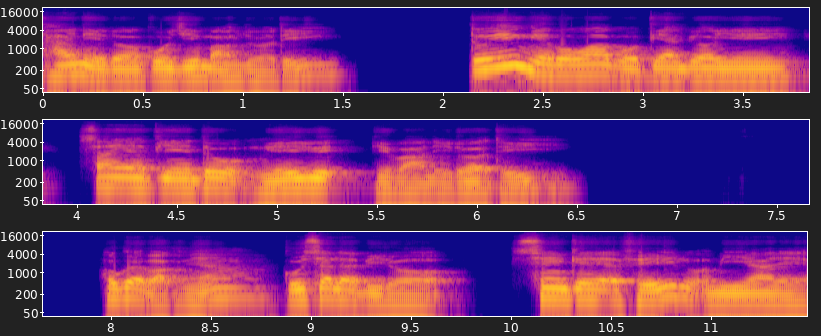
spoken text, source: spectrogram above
ထိုင်းနေသောကိုကြီးမောင်ကျော်သည်သူ၏ငယ်ဘဝကိုပြန်ပြောရင်းဆိုင်ရပြင်သို့ငေး၍နေပါလေတော့သည်ဟုတ်ကဲ့ပါခင်ဗျာကိုဆက်လက်ပြီးတော့ စင်ကယ်အဖေလို့အမည်ရတဲ့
